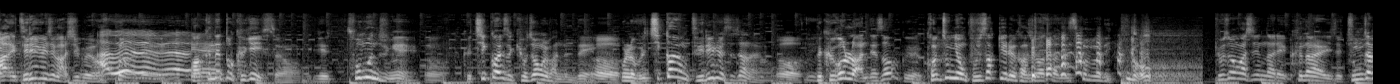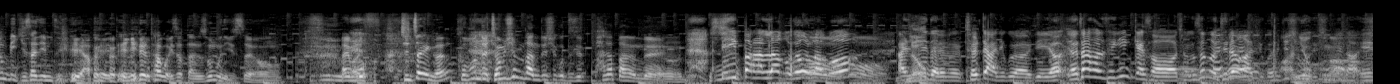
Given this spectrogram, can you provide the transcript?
아 드리블지 마시고요. 아, 왜, 왜, 왜, 아 왜? 근데 또 그게 있어요. 이게 소문 중에 어. 그 치과에서 교정을 받는데 어. 원래 우리 치과용 드릴을 쓰잖아요. 어. 근데 그걸로 안 돼서 그 건축용 굴삭기를 가져왔다는 소문이. 교정하시는 날에 그날 이제 중장비 기사님들이 앞에 대기를 타고 있었다는 소문이 있어요. 아니 뭐 진짜인가요? 그분들 점심도 안 드시고 드시 파셨다는데. 내 이빨 하려고 넣으려고? 어, 어. 아닙니다 여러분 절대 아니고요 이제 여, 여자 선생님께서 정성을 들여가지고 해주시고. 계십니다 예.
